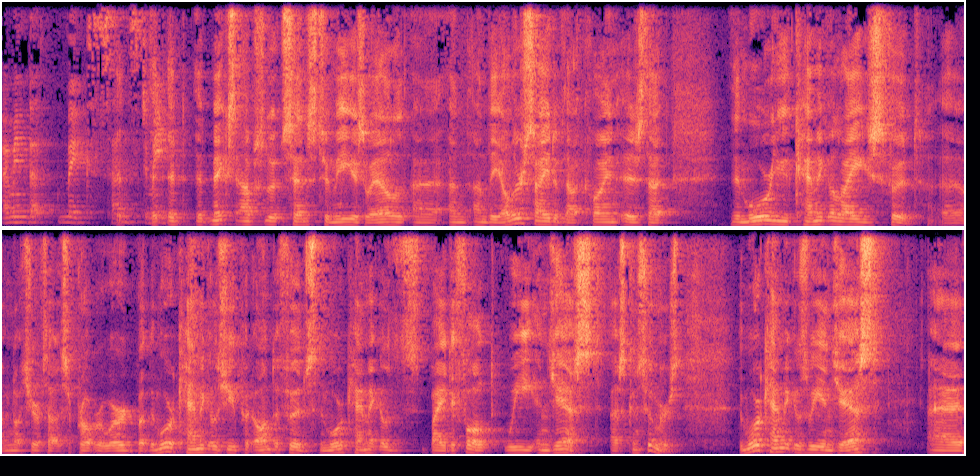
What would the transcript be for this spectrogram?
I mean, that makes sense it, to me. It, it, it, makes absolute sense to me as well. Uh, and, and the other side of that coin is that the more you chemicalize food, uh, I'm not sure if that's a proper word, but the more chemicals you put onto foods, the more chemicals by default we ingest as consumers. The more chemicals we ingest, uh,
